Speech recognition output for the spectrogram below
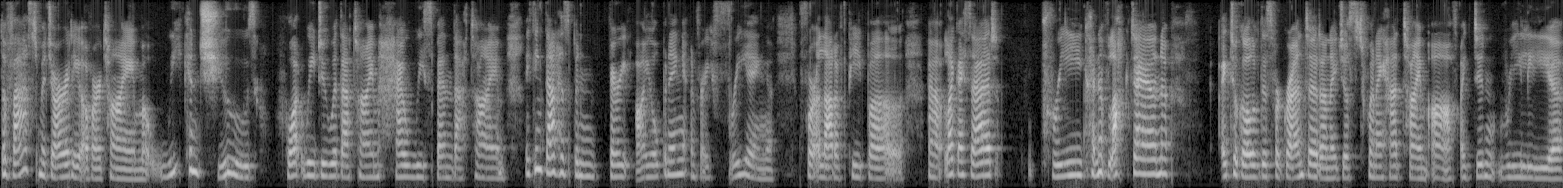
the vast majority of our time, we can choose what we do with that time, how we spend that time. I think that has been very eye opening and very freeing for a lot of people. Uh, like I said, pre kind of lockdown, I took all of this for granted and I just, when I had time off, I didn't really. Uh,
